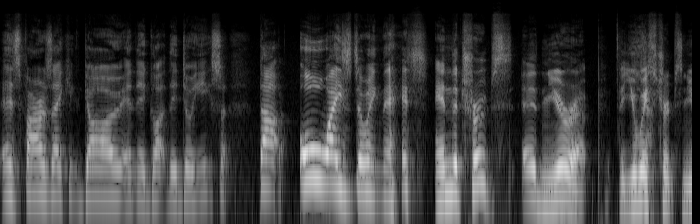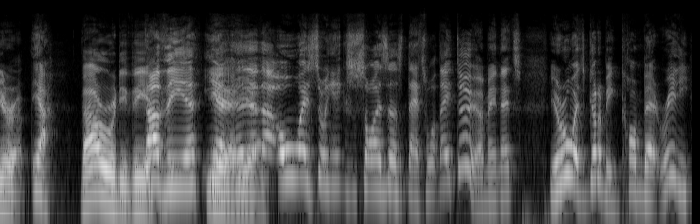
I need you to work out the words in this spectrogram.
as far as they can go, and they got they're doing extra. They're always doing that. and the troops in Europe, the US troops in Europe, Yeah. They're already there. They're there. Yeah, Yeah, they're, yeah. they're always doing exercises. That's what they do. I mean, that's you're always got to be combat ready.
